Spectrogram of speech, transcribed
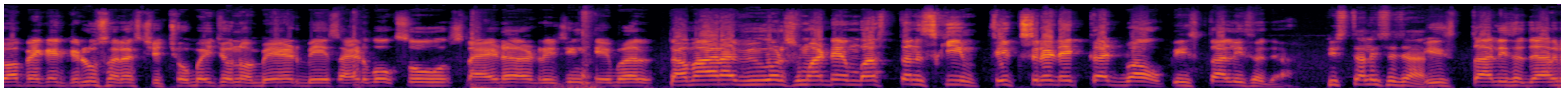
જો આ પેકેજ કેટલું સરસ છે. છ બાય છો નો બેડ બે સાઈડ બોક્સો સ્લાઇડર ડ્રેસિંગ ટેબલ તમારા વ્યુઅર્સ માટે મસ્ત સ્કીમ ફિક્સ રેટ એક જ ભાવ પિસ્તાલીસ હજાર. પિસ્તાલીસ હજાર. પિસ્તાલીસ હજાર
